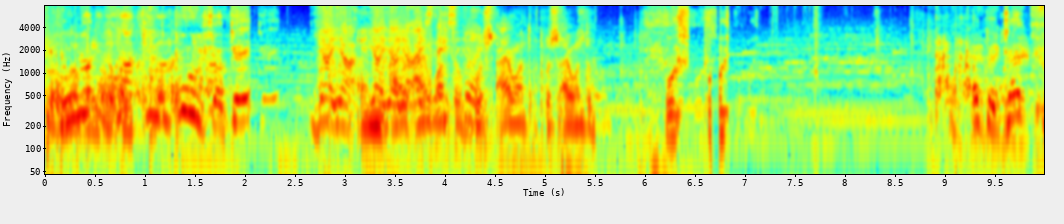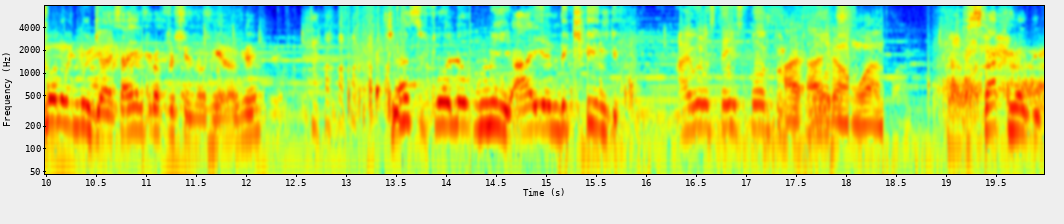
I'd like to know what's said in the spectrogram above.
Do not fucking push, okay? Yeah, yeah, yeah, yeah, yeah, I, I, stay want to push, I want to push, I want to Push, push. Okay, just follow me, guys. I am professional here, okay? Just follow me. I am the king. I will stay spawn to I, I don't want. Suck my dick.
